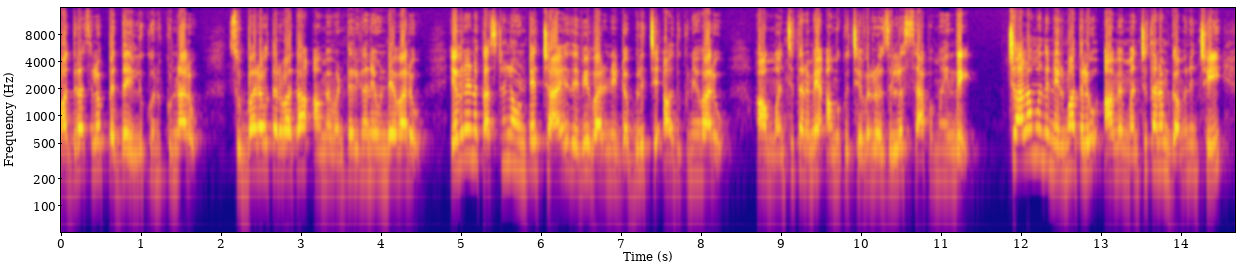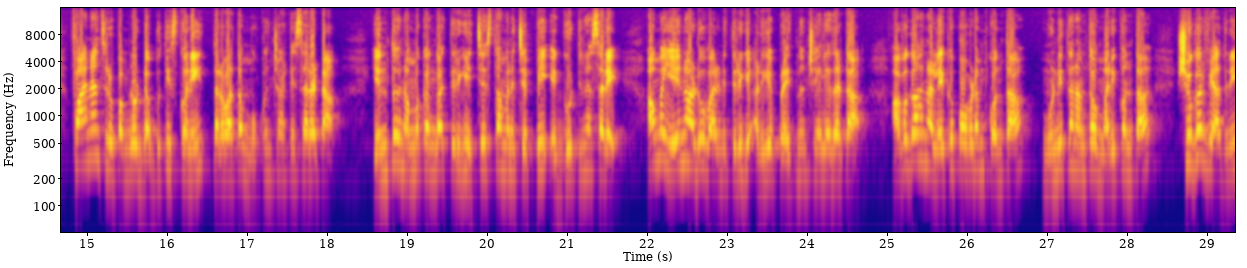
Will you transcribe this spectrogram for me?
మద్రాసులో పెద్ద ఇల్లు కొనుక్కున్నారు. సుబ్బారావు తర్వాత ఆమె ఒంటరిగానే ఉండేవారు. ఎవరైనా కష్టంలో ఉంటే ఛాయాదేవి వారిని డబ్బులిచ్చి ఆదుకునేవారు. ఆ మంచితనమే ఆమెకు చివరి రోజుల్లో శాపమైంది. చాలామంది నిర్మాతలు ఆమె మంచితనం గమనించి ఫైనాన్స్ రూపంలో డబ్బు తీసుకొని తర్వాత ముఖం చాటేశారట. ఎంతో నమ్మకంగా తిరిగి ఇచ్చేస్తామని చెప్పి ఎగ్గొట్టినా సరే ఆమె ఏనాడు వారిని తిరిగి అడిగే ప్రయత్నం చేయలేదట. అవగాహన లేకపోవడం కొంత మొండితనంతో మరికొంత షుగర్ వ్యాధిని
